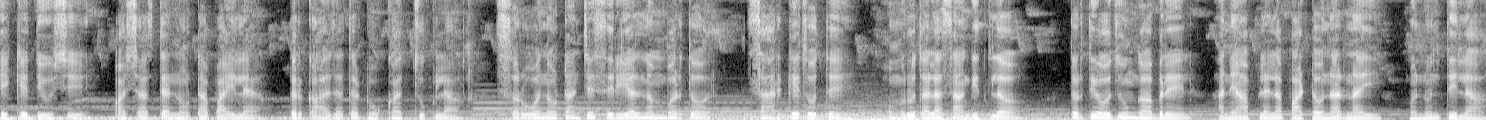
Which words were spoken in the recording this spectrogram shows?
एके दिवशी अशाच त्या नोटा पाहिल्या. तर काळजाचा ठोका चुकला. सर्व नोटांचे सिरियल नंबर तर सारखेच होते. अमृताला सांगितलं तर ती अजून घाबरेल आणि आपल्याला पाठवणार नाही. म्हणून तिला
